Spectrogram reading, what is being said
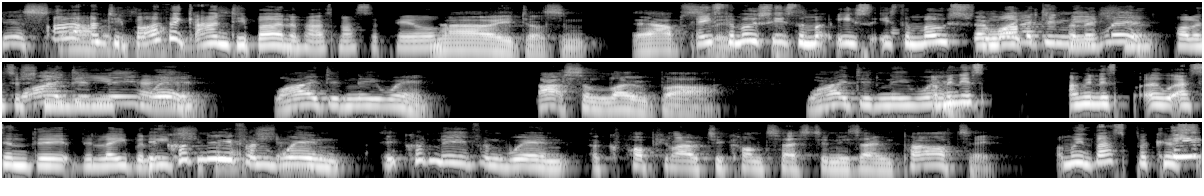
I, Andy, I think. Andy Burnham has mass appeal. No, he doesn't. He absolutely he's the most. He's the, he's, he's the most Then why liked didn't he politician, win? politician Why in the didn't he win? Why didn't he win? That's a low bar. Why didn't he win? I mean, it's. I mean, it's oh, as in the the Labour he couldn't even election. win. He couldn't even win a popularity contest in his own party. I mean, that's because He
